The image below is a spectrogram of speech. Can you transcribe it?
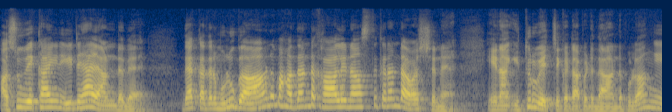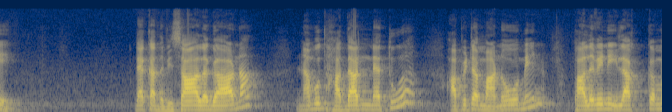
81යි ඊට එහා යන්න බෑ. දැන් අතර මුළු ගානම හදන්න කාලේ නාස්ති කරන්න අවශ්‍ය නැහැ. එහෙනම් ඉතුරු වෙච්ච එකට අපිට දාන්න පුළුවන් ඒ. දැක්කද විශාල ගානක්. නමුත් හදන්න නැතුව අපිට මනෝමෙන් පළවෙනි ඉලක්කම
